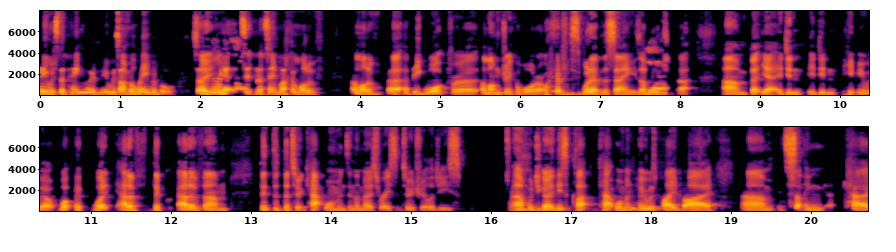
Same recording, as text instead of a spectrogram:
he was the penguin. It was unbelievable." So I yeah, that seemed like a lot of a lot of uh, a big walk for a, a long drink of water, or whatever whatever the saying is. I Yeah. butchered that. Um, but yeah, it didn't it didn't hit me well. What what out of the out of um the the, the two Catwomans in the most recent two trilogies? Um, would you go this Cla- Catwoman who was played by um it's something Ka-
